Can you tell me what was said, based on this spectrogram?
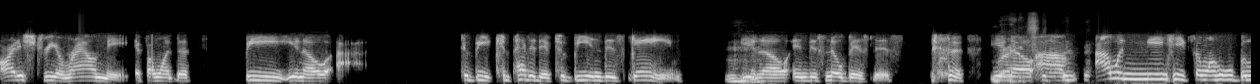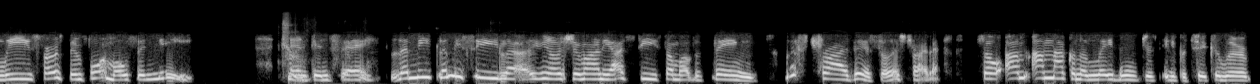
artistry around me if I want to be, you know, to be competitive, to be in this game, you know, in this no business. you know, um, I would need someone who believes first and foremost in me. And can say, let me let me see, you know, Charvoni, I see some other things. Let's try this, so let's try that. So I'm I'm not going to label just any particular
